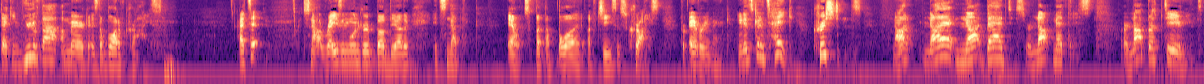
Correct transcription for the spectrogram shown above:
that can unify America is the blood of Christ. That's it. It's not raising one group above the other. It's nothing else but the blood of Jesus Christ for every American. And it's going to take Christians, not not not Baptists or not Methodists or not Presbyterians,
